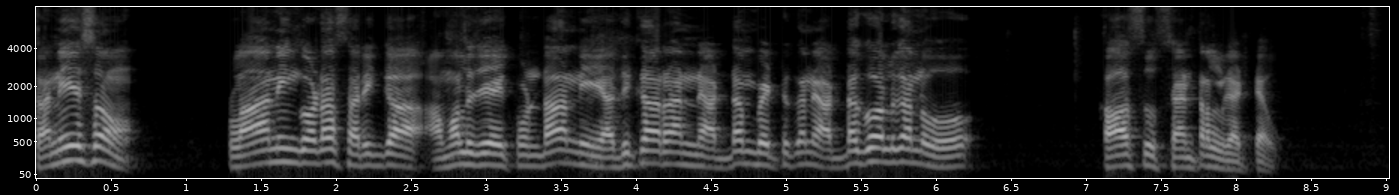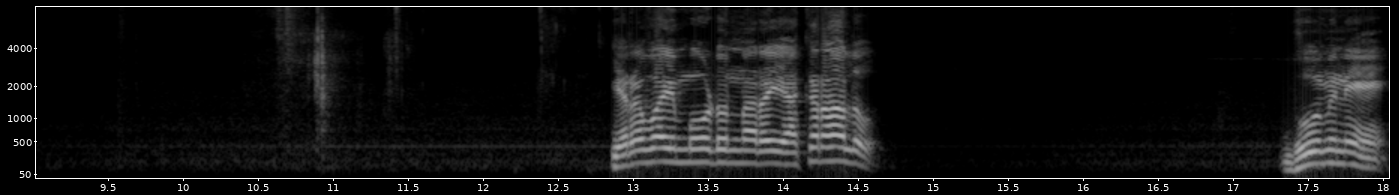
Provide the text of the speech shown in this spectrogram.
కనీసం ప్లానింగ్ కూడా సరిగ్గా అమలు చేయకుండా నీ అధికారాన్ని అడ్డం పెట్టుకొని అడ్డగోలుగా నువ్వు కాసు సెంట్రల్ కట్టావు. ఇరవై మూడున్నర ఎకరాలు భూమిని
